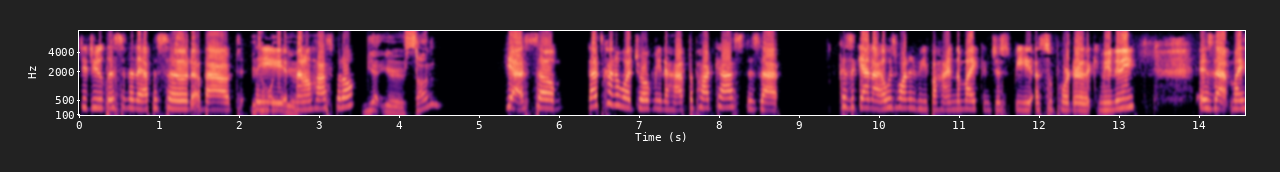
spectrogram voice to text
did you listen to the episode about You're the about your- mental hospital? Yeah, your son? Yeah. So that's kind of what drove me to have the podcast. Is that because again, I always wanted to be behind the mic and just be a supporter of the community. Is that my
